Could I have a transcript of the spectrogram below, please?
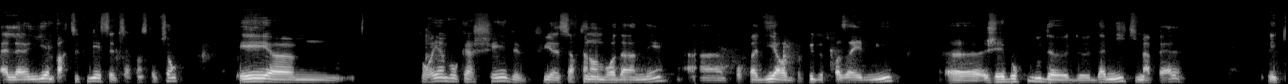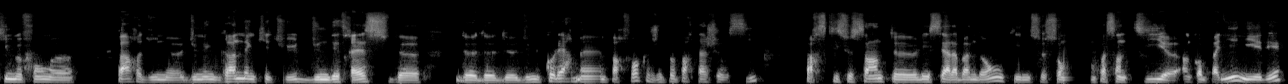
elle a un lien particulier cette circonscription. Et pour rien vous cacher, depuis un certain nombre d'années, pour pas dire un peu plus de trois ans et demi, j'ai beaucoup d'amis qui m'appellent et qui me font part d'une grande inquiétude, d'une détresse, de, d'une colère même parfois que je peux partager aussi parce qu'ils se sentent euh, laissés à l'abandon, qu'ils ne se sont pas sentis euh, en compagnie ni aidés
